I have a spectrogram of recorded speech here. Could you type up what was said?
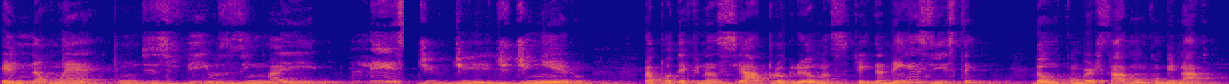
ele não é um desviozinho aí de, de, de dinheiro para poder financiar programas que ainda nem existem. Vamos conversar, vamos combinar.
